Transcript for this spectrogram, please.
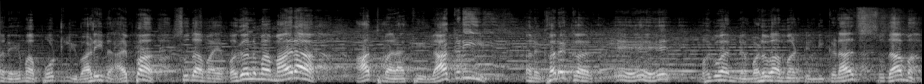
અને એમાં પોટલી વાળીને આપ્યા. સુદામાએ બગલમાં માર્યા, હાથમાં રાખી લાકડી. અને ખરેખર એ ભગવાનને મળવા માટે નીકળ્યા સુદામા.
